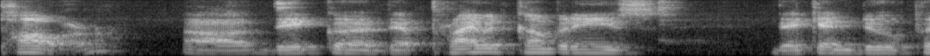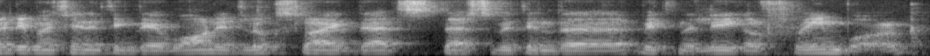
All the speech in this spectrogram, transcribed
power. Uh, they could, they're private companies. They can do pretty much anything they want. It looks like that's that's within the within the legal framework.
